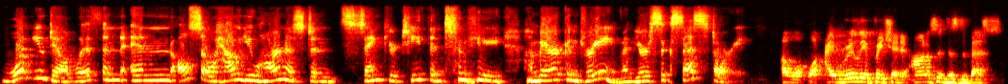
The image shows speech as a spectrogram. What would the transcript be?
what you dealt with and, and also how you harnessed and sank your teeth into the American dream and your success story. Oh, well, I really appreciate it. Honestly, this is the best,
